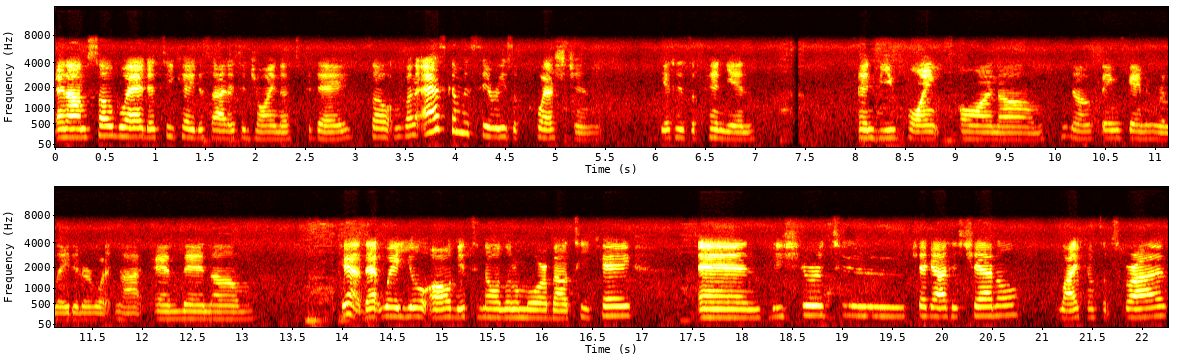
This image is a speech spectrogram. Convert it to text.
and I'm so glad that TK decided to join us today. So I'm going to ask him a series of questions, get his opinion and viewpoints on, um, you know, things gaming related or whatnot, and then, um, yeah, that way you'll all get to know a little more about TK. And be sure to check out his channel, like and subscribe.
